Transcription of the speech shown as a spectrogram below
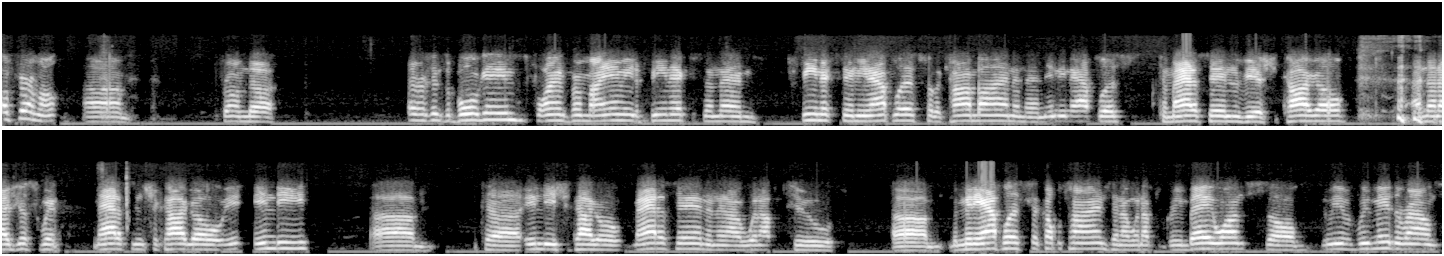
a fair amount. Um, from the ever since the bowl game, flying from Miami to Phoenix, and then Phoenix to Indianapolis for the combine, and then Indianapolis to Madison via Chicago, and then I just went Madison, Chicago, Indy. Um, to Indy, Chicago, Madison, and then I went up to um, the Minneapolis a couple times, and I went up to Green Bay once. So we've we've made the rounds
